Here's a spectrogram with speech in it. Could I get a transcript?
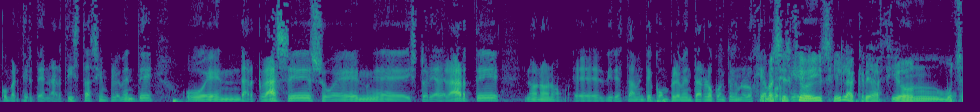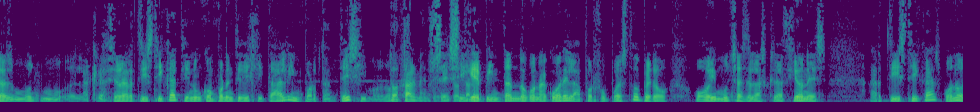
convertirte en artista simplemente o en dar clases o en eh, historia del arte, no no no, eh, directamente complementarlo con tecnología. Más es que hoy sí, la creación, muchas, la creación artística tiene un componente digital importantísimo, ¿no? Totalmente. Se sigue pintando con acuarela, por supuesto, pero hoy muchas de las creaciones artísticas, bueno,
